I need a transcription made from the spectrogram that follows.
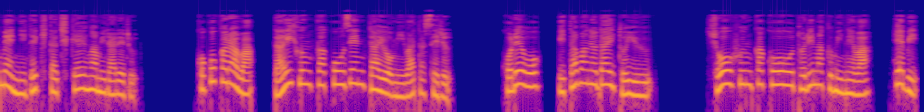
面にできた地形が見られる。ここからは大噴火口全体を見渡せる。これを板場の台という。小噴火口を取り巻く峰は、蛇、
